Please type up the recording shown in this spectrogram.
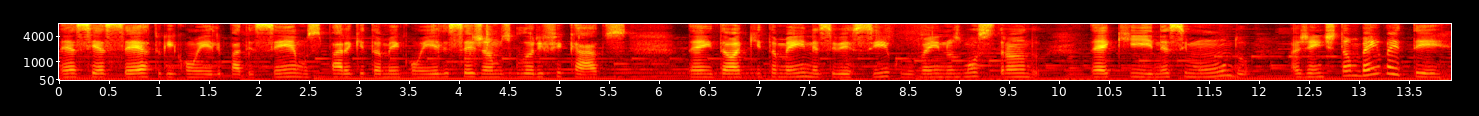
né? se é certo que com ele padecemos, para que também com ele sejamos glorificados. Né? Então, aqui também nesse versículo vem nos mostrando né, que nesse mundo a gente também vai ter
